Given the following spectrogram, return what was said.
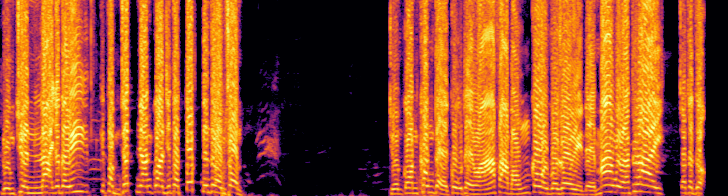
Đường truyền lại cho thấy cái phẩm chất nhãn quan chiến thuật tốt đến từ hồng sơn. Trường còn không thể cụ thể hóa pha bóng cơ hội vừa rồi để mang về bàn thứ hai cho thần thượng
